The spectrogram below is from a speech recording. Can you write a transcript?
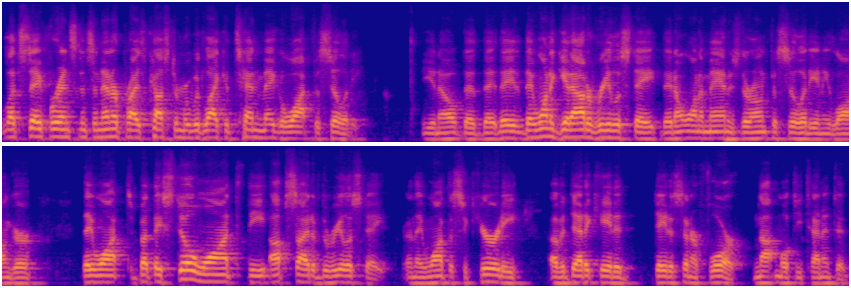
let's say, for instance, an enterprise customer would like a 10 megawatt facility. You know, that they, they, they want to get out of real estate. They don't want to manage their own facility any longer. They want, but they still want the upside of the real estate and they want the security of a dedicated data center floor, not multi-tenanted.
